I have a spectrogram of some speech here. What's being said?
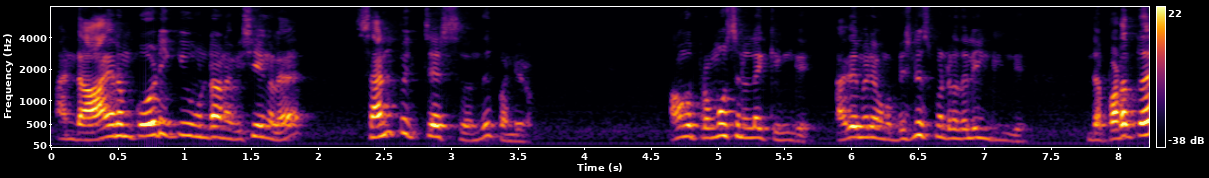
அண்ட் ஆயிரம் கோடிக்கு உண்டான விஷயங்களை சன் பிக்சர்ஸ் வந்து பண்ணிடும் அவங்க ப்ரொமோஷனில் கிங்கு. அதே மாதிரி அவங்க பிஸ்னஸ் பண்ணுறதுலையும் கிங்கு. இந்த படத்தை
